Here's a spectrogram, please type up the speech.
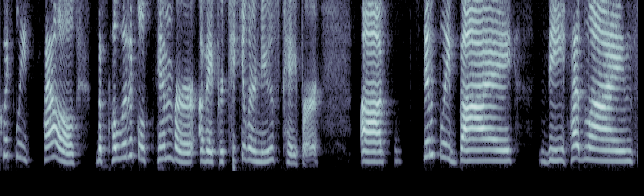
quickly tell the political timber of a particular newspaper uh, simply by the headlines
